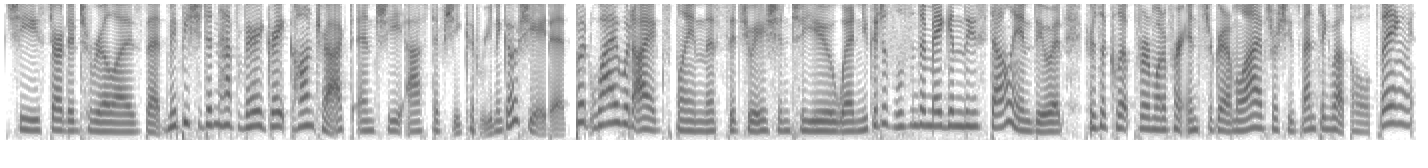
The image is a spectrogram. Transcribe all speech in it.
she started to realize that maybe she didn't have a very great contract and she asked if she could renegotiate it. But why would I explain this situation to you when you could just listen to Megan Thee Stallion do it? Here's a clip from one of her Instagram lives where she's venting about the whole thing.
